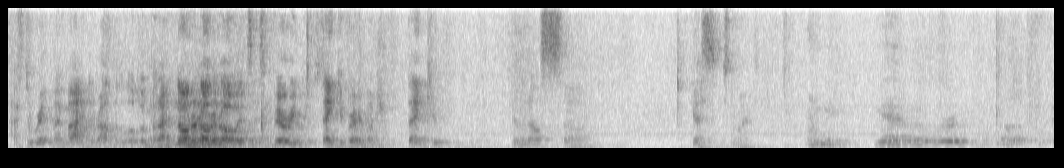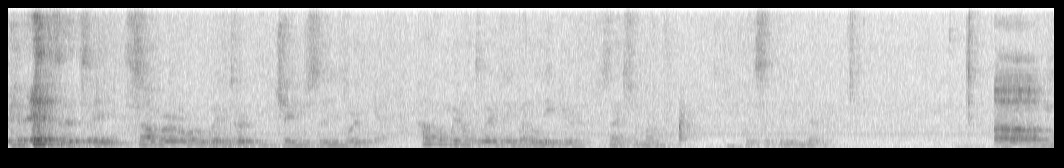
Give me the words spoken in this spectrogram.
I have to wrap my mind around it a little bit, but I, no, no, no, no, no, it's, it's very, thank you very much. Thank you. Anyone else? uh, Yes, Mr. Myers? We have, uh, we're, uh, it's a summer or winter, we change the word. How come we don't do anything about a leap year, this extra month? What's the theme there? Um,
